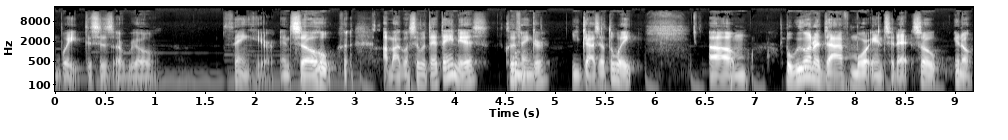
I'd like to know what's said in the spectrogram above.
Wait, this is a real thing here. And so I'm not gonna say what that thing is. Cliffhanger. You guys have to wait. Um, but we want to dive more into that. So, you know,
